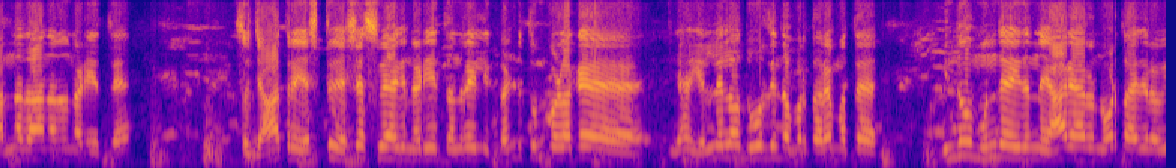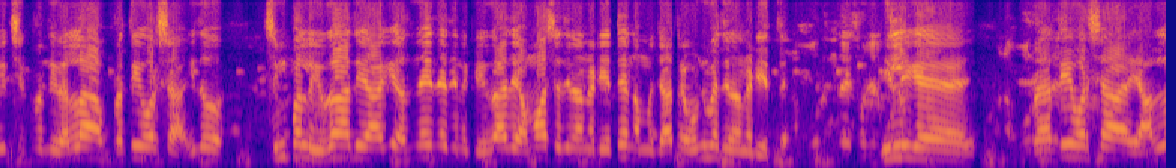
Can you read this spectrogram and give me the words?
ಅನ್ನದಾನನೂ ನಡೆಯುತ್ತೆ. ಸೊ ಜಾತ್ರೆ ಎಷ್ಟು ಯಶಸ್ವಿಯಾಗಿ ನಡೆಯುತ್ತೆ ಅಂದ್ರೆ ಇಲ್ಲಿ ಕಂಡು ತುಂಬಿಕೊಳ್ಳಕ್ಕೆ ಎಲ್ಲೆಲ್ಲೋ ದೂರದಿಂದ ಬರ್ತಾರೆ. ಮತ್ತೆ ಇನ್ನೂ ಮುಂದೆ ಇದನ್ನ ಯಾರ್ಯಾರು ನೋಡ್ತಾ ಇದೀರೋ ವೀಕ್ಷಕರು, ನೀವೆಲ್ಲ ಪ್ರತಿ ವರ್ಷ ಇದು ಸಿಂಪಲ್ ಯುಗಾದಿ ಆಗಿ ಹದಿನೈದನೇ ದಿನಕ್ಕೆ ಯುಗಾದಿ ಅಮಾವಾಸ್ಯ ದಿನ ನಡೆಯುತ್ತೆ, ನಮ್ಮ ಜಾತ್ರೆ ಹುಣ್ಣಿಮೆ ದಿನ ನಡೆಯುತ್ತೆ. ಇಲ್ಲಿಗೆ ಪ್ರತಿ ವರ್ಷ ಎಲ್ಲ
